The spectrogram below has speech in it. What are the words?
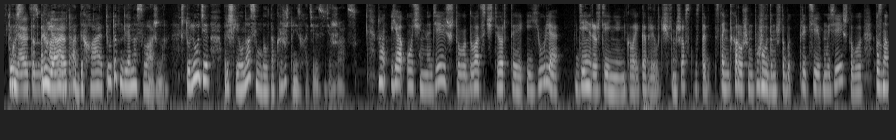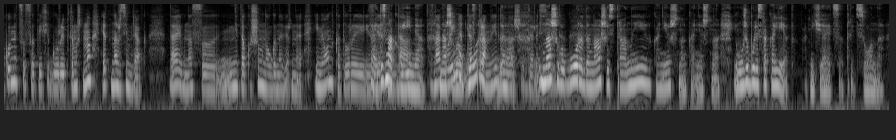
то гуляют, есть, отдыхают. Гуляют, да. отдыхают. И вот это для нас важно, что люди пришли у нас, им было так хорошо, что они захотели задержаться. Ну, я очень надеюсь, что 24 июля день рождения Николая Гавриловича Чернышевского станет хорошим поводом, чтобы прийти в музей, чтобы познакомиться с этой фигурой, потому что, ну, это наш земляк да, и у нас э, не так уж и много, наверное, имен, которые известны. Да, это знаковое да, имя знаковое нашего имя для города, страны, да, для нашей, для России. Нашего да. города, нашей страны, конечно, конечно. Ему уже более 40 лет отмечается традиционно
